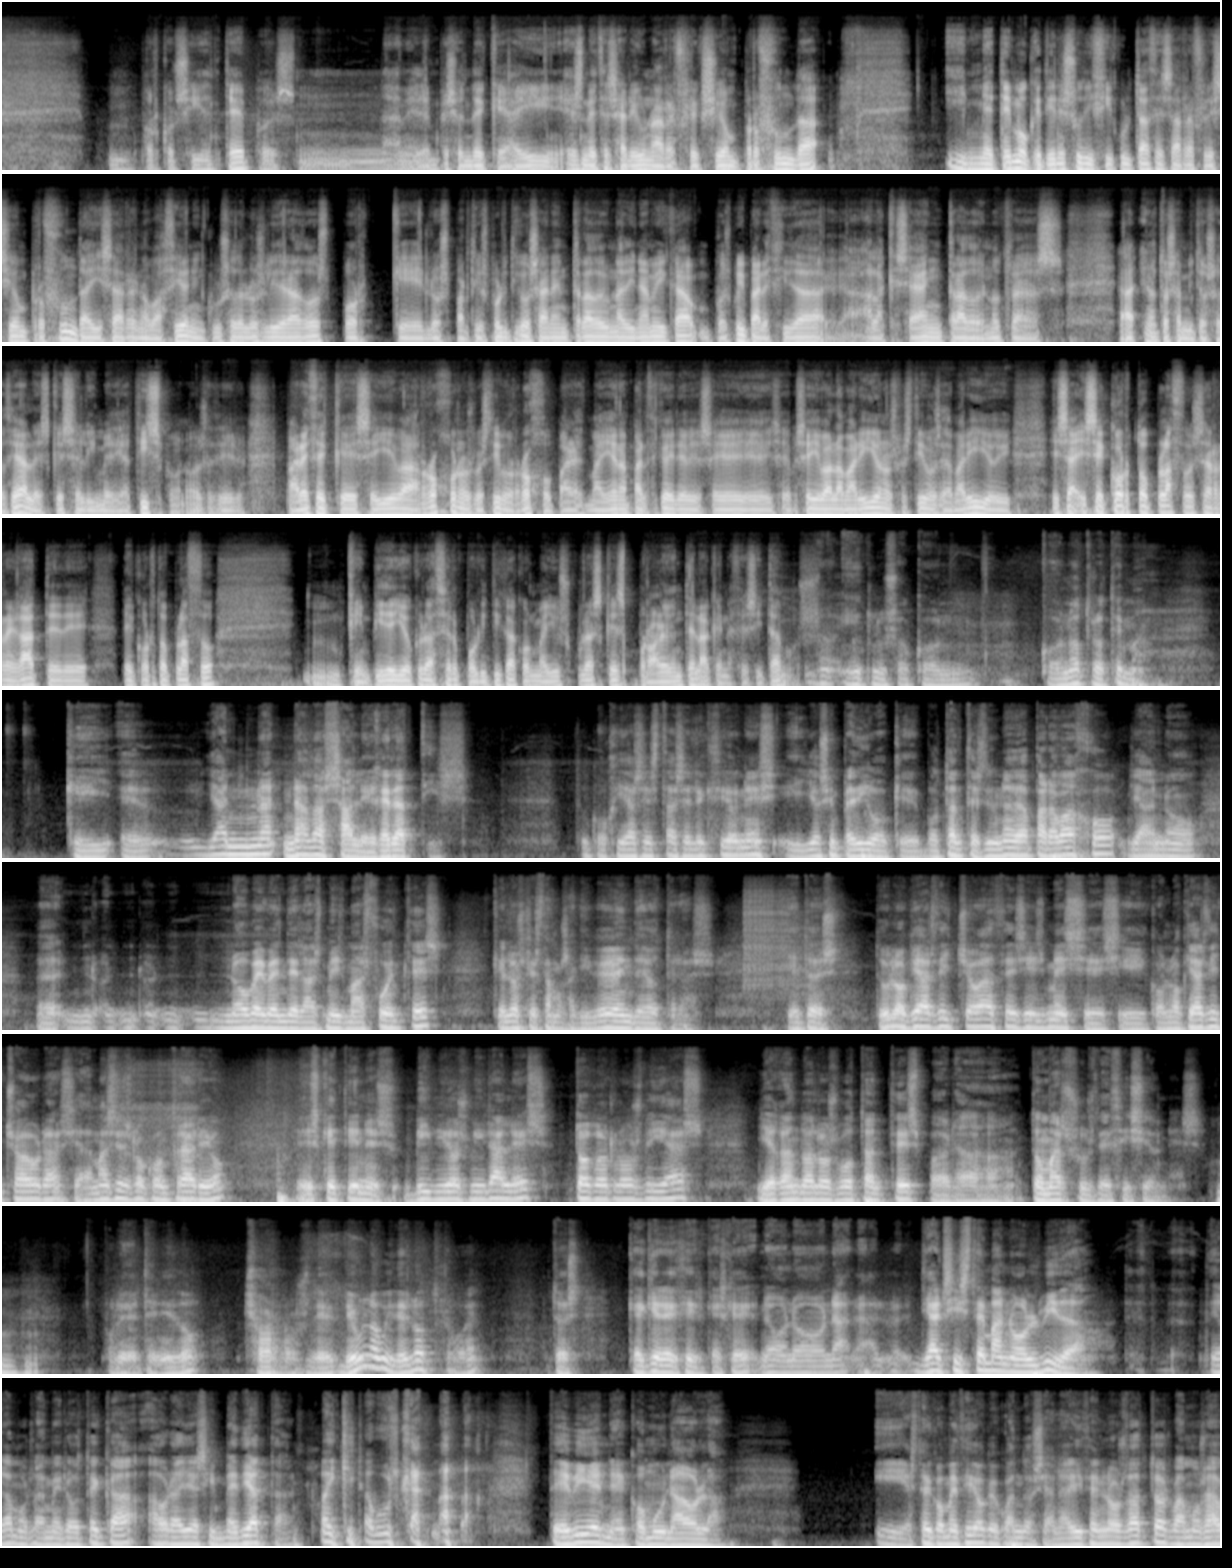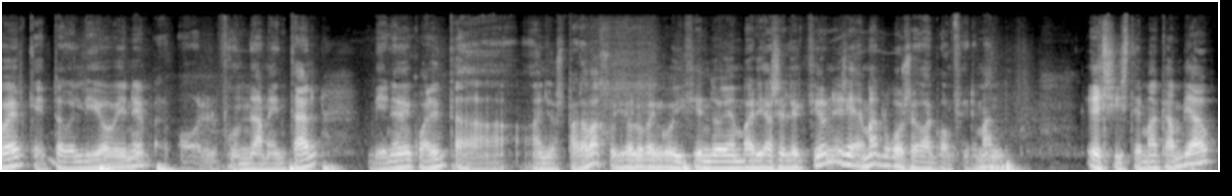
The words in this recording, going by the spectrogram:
Por consiguiente, pues a mí me da la impresión de que ahí es necesaria una reflexión profunda y me temo que tiene su dificultad esa reflexión profunda y esa renovación incluso de los liderados porque los partidos políticos han entrado en una dinámica pues muy parecida a la que se ha entrado en otras en otros ámbitos sociales que es el inmediatismo ¿no? es decir parece que se lleva rojo nos vestimos rojo. Mañana parece que se, se, lleva el amarillo nos vestimos de amarillo. Y ese corto plazo ese regate de, corto plazo mm, que impide yo creo hacer política con mayúsculas que es probablemente la que necesitamos. Incluso con, con otro tema que eh, ya na nada sale gratis. Tú cogías estas elecciones y yo siempre digo que votantes de una edad para abajo ya no, eh, no, no, beben de las mismas fuentes que los que estamos aquí, beben de otras. Y entonces, tú lo que has dicho hace seis meses y con lo que has dicho ahora, si además es lo contrario, es que tienes vídeos virales todos los días llegando a los votantes para tomar sus decisiones. Uh -huh. Porque he tenido chorros de, de un lado y del otro. ¿eh? Entonces, ¿qué quiere decir? Que es que no, no, na, ya el sistema no olvida. Digamos, la hemeroteca ahora ya es inmediata, no hay que ir a buscar nada. Te viene como una ola. Y estoy convencido que cuando se analicen los datos vamos a ver que todo el lío viene, o el fundamental, viene de 40 años para abajo. Yo lo vengo diciendo en varias elecciones y además luego se va confirmando. El sistema ha cambiado,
